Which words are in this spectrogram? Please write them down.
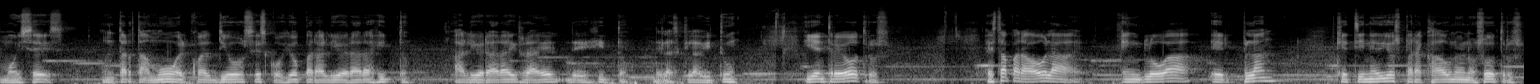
Moisés, un tartamudo el cual Dios escogió para liberar a Egipto a liberar a Israel de Egipto, de la esclavitud, y entre otros. Esta parábola engloba el plan que tiene Dios para cada uno de nosotros.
